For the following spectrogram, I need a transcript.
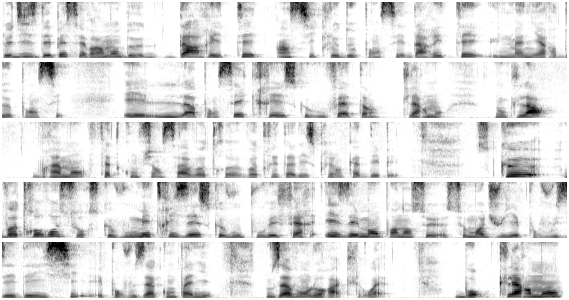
Le 10 d'épée, c'est vraiment d'arrêter un cycle de pensée, d'arrêter une manière de penser. Et la pensée crée ce que vous faites, hein, clairement. Donc là, vraiment, faites confiance à votre, état d'esprit en 4 d'épée ce que votre ressource, que vous maîtrisez, ce que vous pouvez faire aisément pendant ce, ce, mois de juillet pour vous aider ici et pour vous accompagner. Nous avons l'oracle, ouais. Bon, clairement,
